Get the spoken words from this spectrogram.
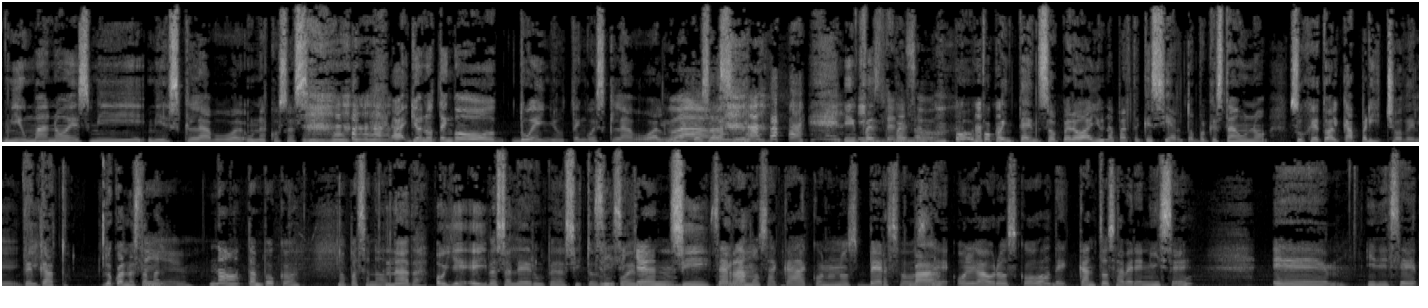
mi humano es mi, mi esclavo, una cosa así. Ah, yo no tengo dueño, tengo esclavo, alguna cosa así. y pues Intenso. bueno, un, po- un poco intenso, pero hay una parte que es cierto, porque está uno sujeto al capricho del, del gato, lo cual no está Sí. mal. No, tampoco. No pasa nada. Nada. Oye, e ibas a leer un pedacito de Sí, un si poema. quieren, sí, venga. cerramos acá con unos versos Va. de Olga Orozco, de Cantos a Berenice. Eh, y dice,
